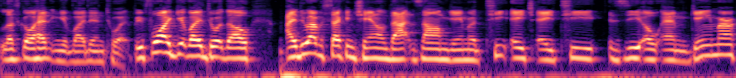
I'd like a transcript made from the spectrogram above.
let's go ahead and get right into it. Before I get right into it though, I do have a second channel, that Zom Gamer, T-H-A-T-Z-O-M Gamer,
